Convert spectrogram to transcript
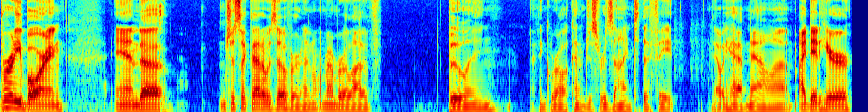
pretty boring and uh just like that it was over And i don't remember a lot of booing i think we're all kind of just resigned to the fate that we have now um, i did hear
